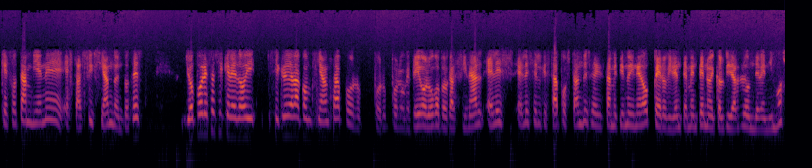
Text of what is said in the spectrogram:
que eso también eh, está asfixiando. Entonces, yo por eso sí que le doy sí que le doy la confianza por, por, por lo que te digo luego porque al final él es él es el que está apostando y que está metiendo dinero pero evidentemente no hay que olvidar de dónde venimos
